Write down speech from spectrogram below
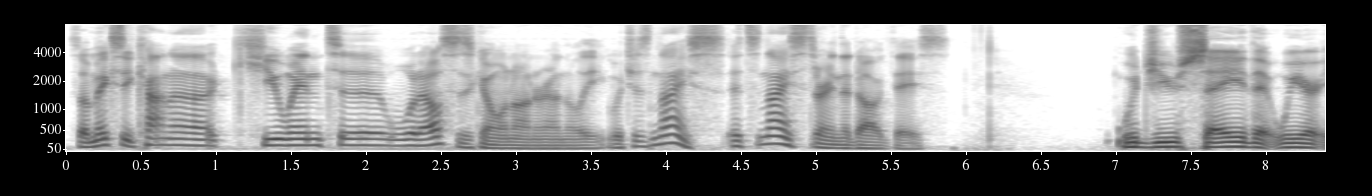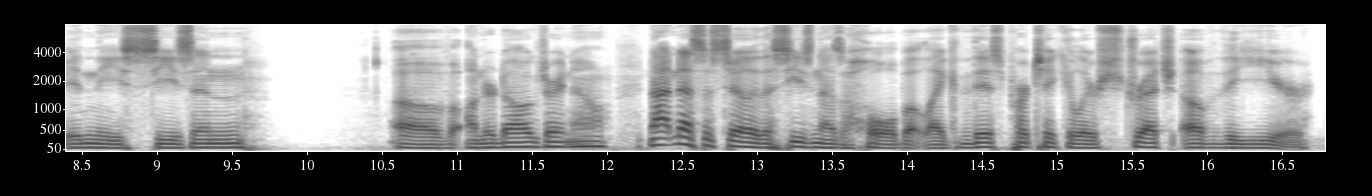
So it makes you kind of cue into what else is going on around the league, which is nice. It's nice during the dog days. Would you say that we are in the season of underdogs right now? Not necessarily the season as a whole, but like this particular stretch of the year.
